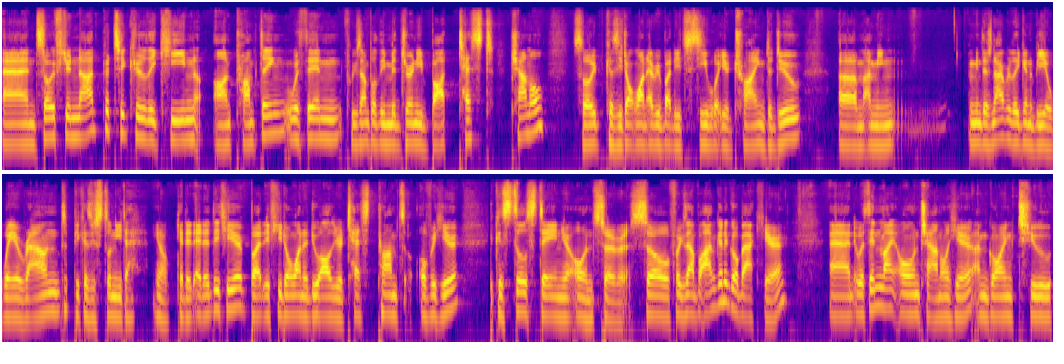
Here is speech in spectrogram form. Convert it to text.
And so if you're not particularly keen on prompting within, for example, the Midjourney bot test channel, so because you don't want everybody to see what you're trying to do, um, I mean, I mean, there's not really going to be a way around because you still need to, you know, get it edited here. But if you don't want to do all your test prompts over here, you can still stay in your own server. So for example, I'm going to go back here and within my own channel here, I'm going to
